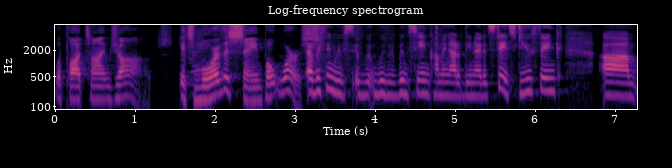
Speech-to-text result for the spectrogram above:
were part-time jobs. It's more of the same, but worse. Everything we've, we've been seeing coming out of the United States. Do you think, um,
